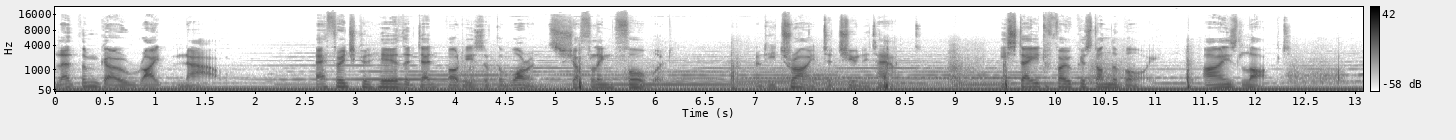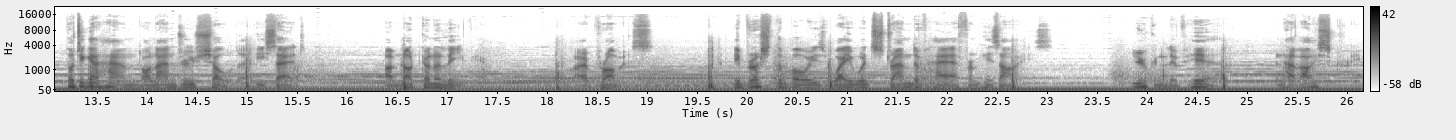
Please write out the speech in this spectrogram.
Let them go right now. Etheridge could hear the dead bodies of the Warrens shuffling forward, and he tried to tune it out. He stayed focused on the boy, eyes locked. Putting a hand on Andrew's shoulder, he said, I'm not going to leave you. I promise. He brushed the boy's wayward strand of hair from his eyes. You can live here and have ice cream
